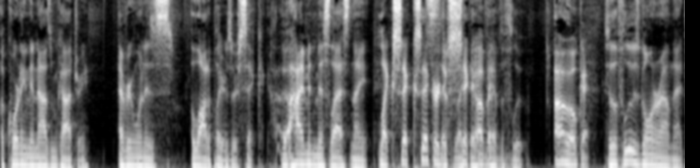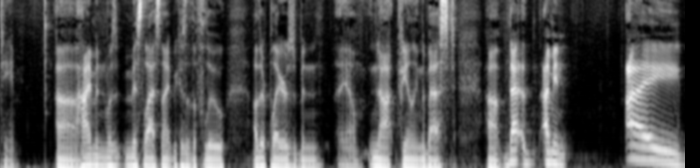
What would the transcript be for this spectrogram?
according to Nazem Kadri, everyone is. A lot of players are sick. Uh, Hyman missed last night. like sick, sick, or just like sick they, of they it? have the flu. oh, okay. So the flu is going around that team. Uh, Hyman was missed last night because of the flu. Other players have been, you know, not feeling the best. Uh, that I mean, I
